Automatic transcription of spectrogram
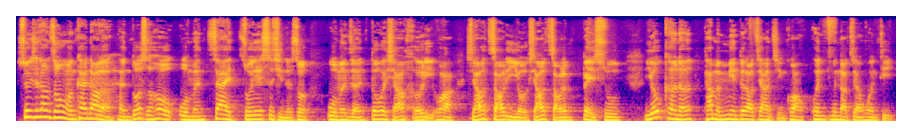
所以这当中我们看到了，很多时候我们在做一些事情的时候，我们人都会想要合理化，想要找理由，想要找人背书。有可能他们面对到这样的情况，问问到这样的问题，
